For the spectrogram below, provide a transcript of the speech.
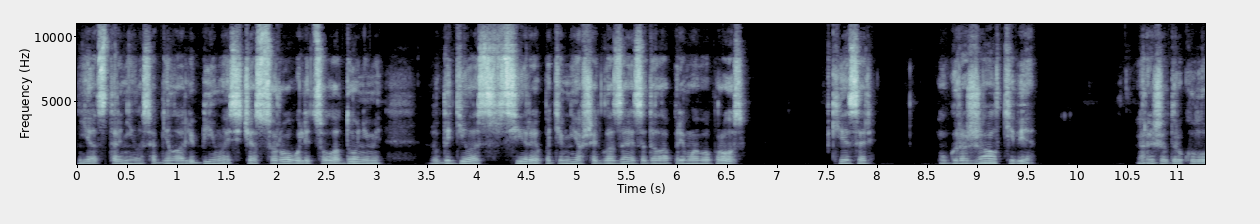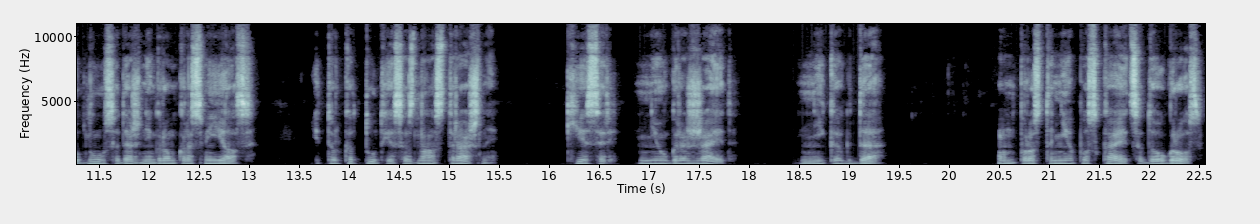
Я отстранилась, обняла любимое, сейчас суровое лицо ладонями, вгляделась в серые потемневшие глаза и задала прямой вопрос. «Кесарь угрожал тебе?» Рыжий вдруг улыбнулся, даже негромко рассмеялся. И только тут я осознал страшный. Кесарь не угрожает. Никогда. Он просто не опускается до угроз.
